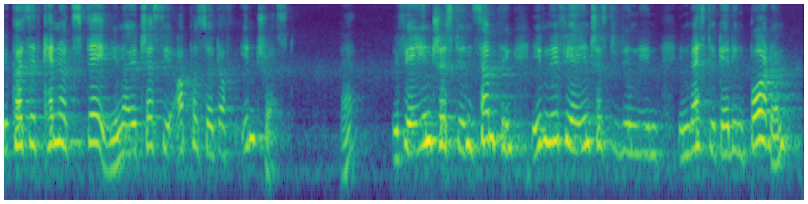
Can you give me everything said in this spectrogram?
because it cannot stay. You know, it's just the opposite of interest. Yeah? If you're interested in something, even if you're interested in, in investigating boredom,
